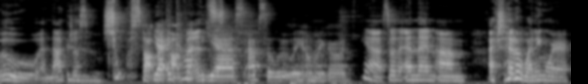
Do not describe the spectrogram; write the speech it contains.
ooh, and that just stopped yeah, my confidence. yes, absolutely. Oh Mhm. my god. Yeah. So the, and then um, I actually had a wedding where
